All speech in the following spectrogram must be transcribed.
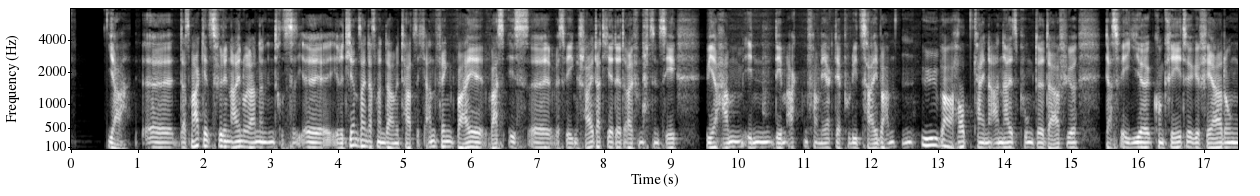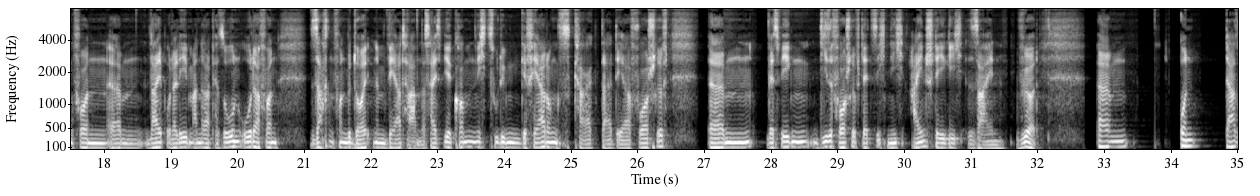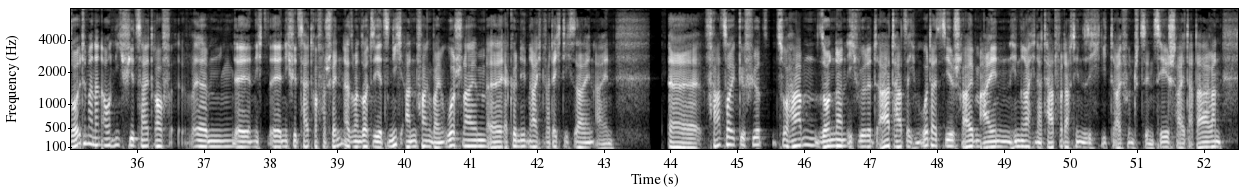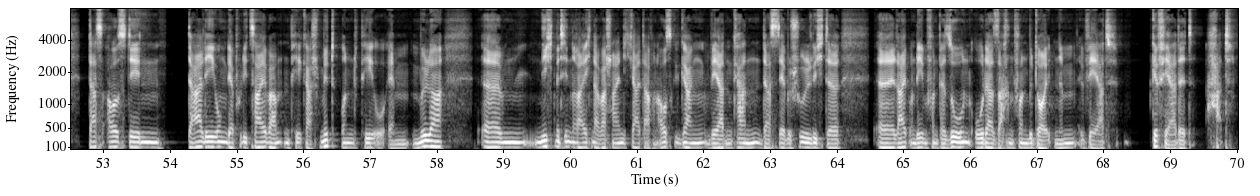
ja, äh, das mag jetzt für den einen oder anderen äh, irritierend sein, dass man damit tatsächlich anfängt, weil was ist, äh, weswegen scheitert hier der 315c? Wir haben in dem Aktenvermerk der Polizeibeamten überhaupt keine Anhaltspunkte dafür, dass wir hier konkrete Gefährdungen von ähm, Leib oder Leben anderer Personen oder von Sachen von bedeutendem Wert haben. Das heißt, wir kommen nicht zu dem Gefährdungscharakter der Vorschrift ähm, weswegen diese Vorschrift letztlich nicht einschlägig sein wird. Ähm, und da sollte man dann auch nicht viel Zeit drauf, ähm, äh, nicht, äh, nicht viel Zeit drauf verschwenden. Also man sollte jetzt nicht anfangen beim Urschreiben, äh, er könnte hinreichend verdächtig sein, ein äh, Fahrzeug geführt zu haben, sondern ich würde da tatsächlich im Urteilsziel schreiben, ein hinreichender Tatverdacht hinsichtlich 315c scheitert daran, dass aus den Darlegungen der Polizeibeamten PK Schmidt und POM Müller ähm, nicht mit hinreichender Wahrscheinlichkeit davon ausgegangen werden kann, dass der Beschuldigte äh, Leib und Leben von Personen oder Sachen von bedeutendem Wert gefährdet hat.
